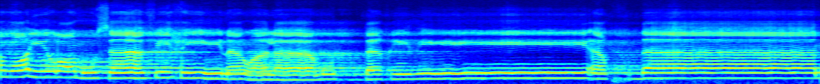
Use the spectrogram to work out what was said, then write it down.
غير مسافحين ولا متخذي الأبدان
